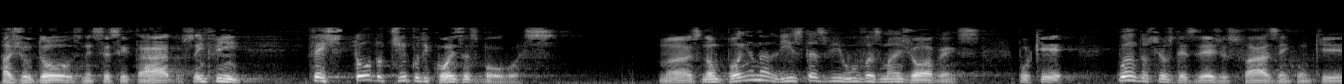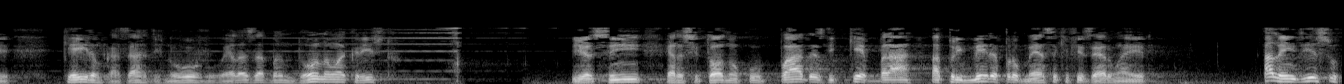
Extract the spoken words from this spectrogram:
ajudou os necessitados, enfim, fez todo tipo de coisas boas. Mas não ponha na lista as viúvas mais jovens, porque quando seus desejos fazem com que queiram casar de novo, elas abandonam a Cristo e assim elas se tornam culpadas de quebrar a primeira promessa que fizeram a ele. Além disso,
